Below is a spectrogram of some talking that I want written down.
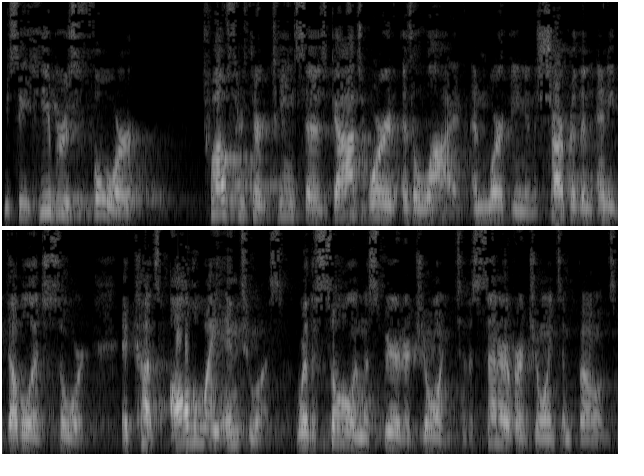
You see, Hebrews 4 12 through 13 says, God's word is alive and working and sharper than any double-edged sword. It cuts all the way into us, where the soul and the spirit are joined to the center of our joints and bones.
